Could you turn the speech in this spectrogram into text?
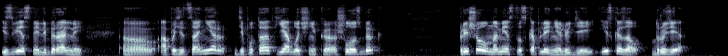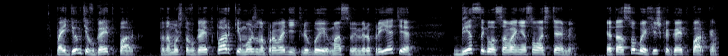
известный либеральный э, оппозиционер, депутат, яблочник Шлосберг, пришел на место скопления людей и сказал, друзья, пойдемте в гайд-парк. Потому что в гайд-парке можно проводить любые массовые мероприятия без согласования с властями. Это особая фишка гайд-парка.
